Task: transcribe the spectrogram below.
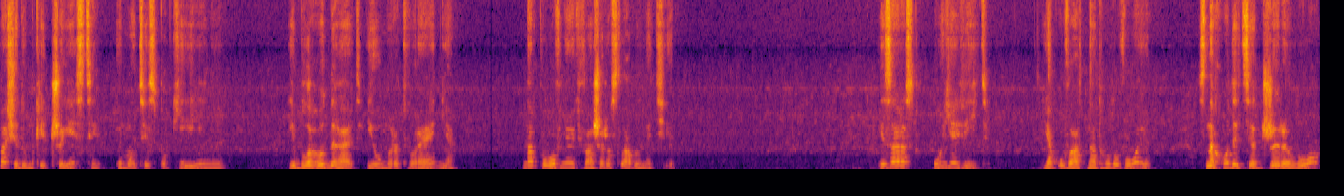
Ваші думки чисті, емоції спокійні, і благодать і умиротворення наповнюють ваше розслаблене тіло. І зараз уявіть, як у вас над головою знаходиться джерело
